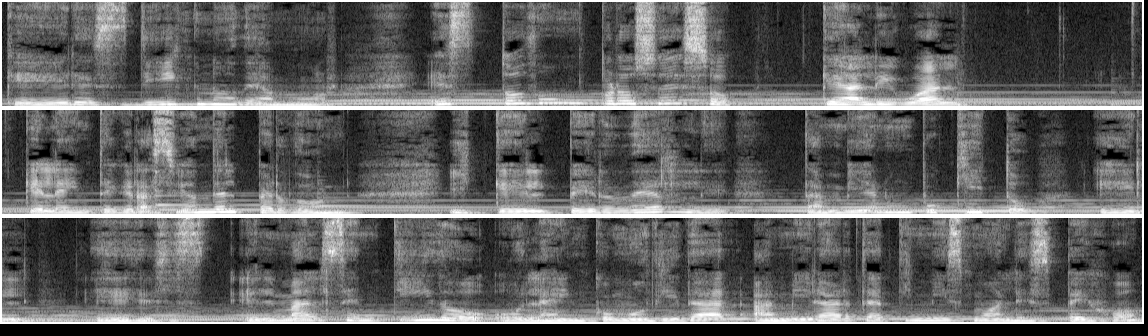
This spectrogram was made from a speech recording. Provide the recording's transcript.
que eres digno de amor, es todo un proceso que al igual que la integración del perdón y que el perderle también un poquito el, el mal sentido o la incomodidad a mirarte a ti mismo al espejo,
